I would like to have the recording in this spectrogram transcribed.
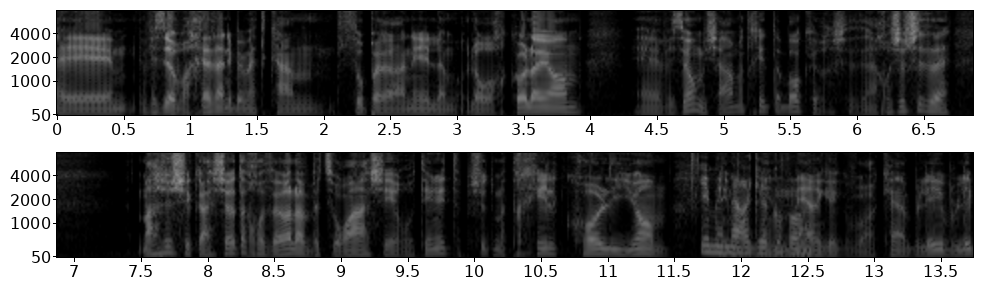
אה, וזהו, ואחרי זה אני באמת קם סופר ערני לאורך כל היום, אה, וזהו, משם מתחיל את הבוקר, שזה, אני חושב שזה... משהו שכאשר אתה חוזר עליו בצורה שהיא רוטינית, אתה פשוט מתחיל כל יום. עם אנרגיה גבוהה. אנרגיה גבוהה, כן, בלי, בלי,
